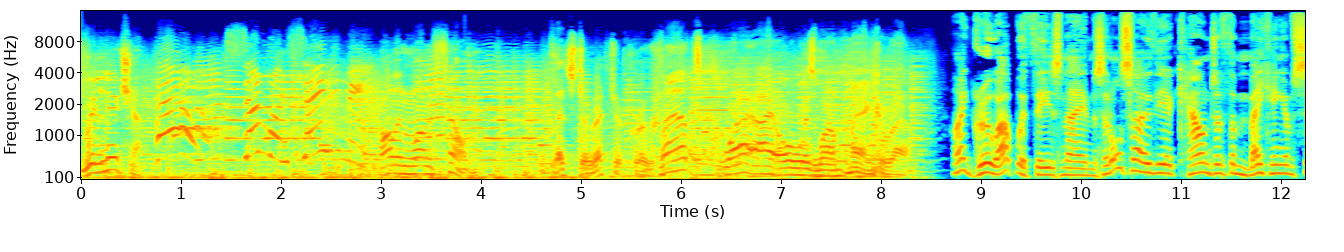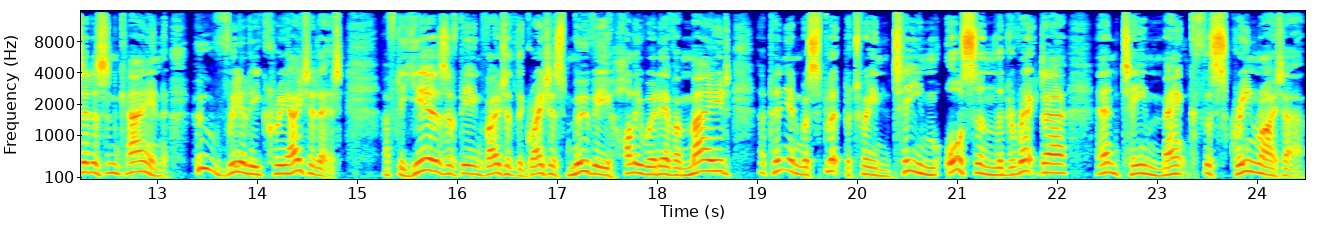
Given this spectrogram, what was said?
religion. Help! Someone save me! All in one film. That's director proof. That's why I always want Mank around. I grew up with these names and also the account of the making of Citizen Kane. Who really created it? After years of being voted the greatest movie Hollywood ever made, opinion was split between Team Orson, the director, and Team Mank, the screenwriter.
